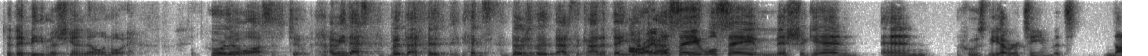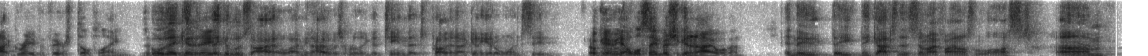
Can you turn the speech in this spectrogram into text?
Did they beat Michigan and Illinois? Who are their losses to? I mean, that's but that it's those are the that's the kind of thing. All right, we'll say we'll say Michigan and who's the other team that's not great but they're still playing. Well, they can State? they could lose to Iowa. I mean, Iowa's a really good team that's probably not going to get a one seed. Okay, um, yeah, we'll say Michigan and Iowa then and they they they got to the semifinals and lost. Um, yeah.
